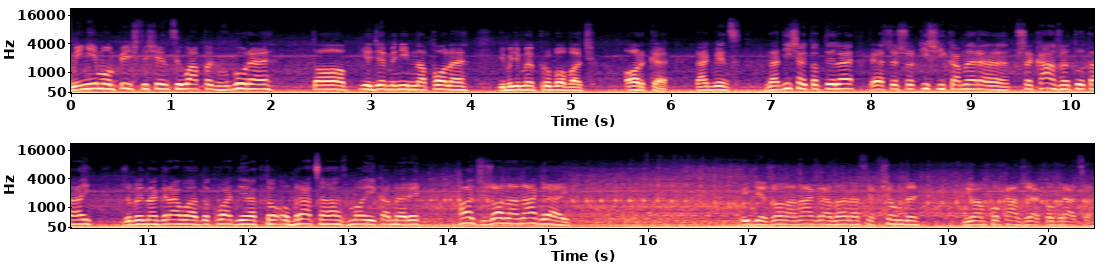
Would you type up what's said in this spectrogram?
minimum 5000 łapek w górę, to jedziemy nim na pole i będziemy próbować orkę. Tak więc na dzisiaj to tyle. Ja jeszcze Szokisi kamerę przekażę tutaj, żeby nagrała dokładnie jak to obraca z mojej kamery. Chodź żona nagraj. Idzie żona nagra zaraz jak wsiądę i wam pokażę jak obraca.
